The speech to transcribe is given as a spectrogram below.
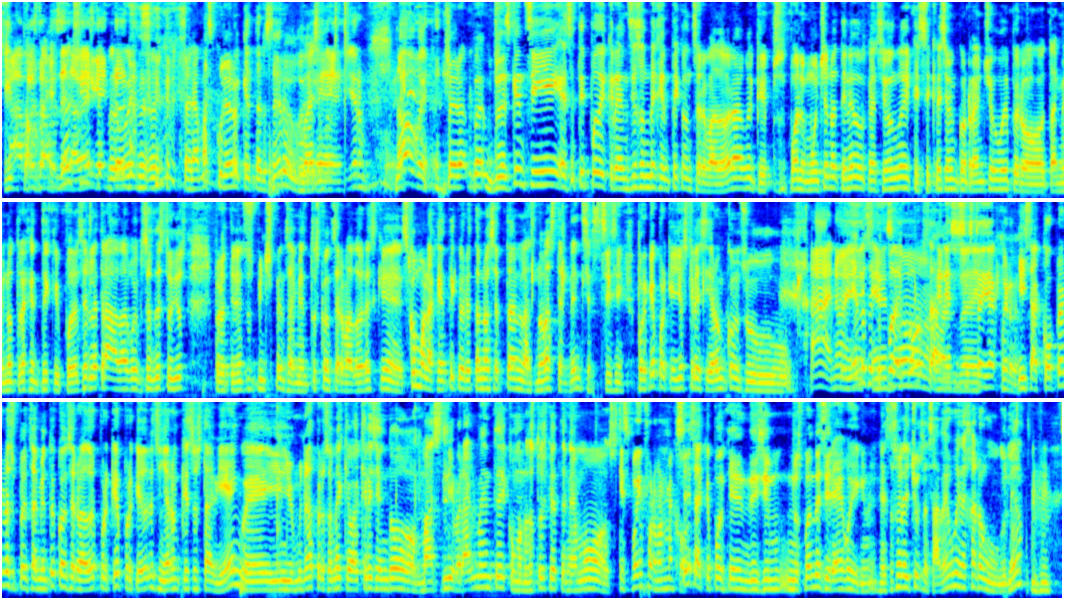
Quinto. Ah, pues estamos de No la existe, verga, pero entonces. Será más culero que tercero, güey. Pues, Eh. quiero. No, güey, pero pues es que en sí ese tipo de creencias son de gente conservadora, güey, que pues pone mucha no tiene educación, güey, que se crecieron con rancho, güey, pero también otra gente que puede ser letrada, güey, pues es de estudios, pero tienen sus pinches pensamientos conservadores que es como la gente que ahorita no aceptan las nuevas tendencias. Sí, sí. ¿Por qué? Porque ellos crecieron con su Ah, no, en, creyendo ese en tipo de eso, cosas. en eso sí güey. estoy de acuerdo. Y se acoplan a su pensamiento conservador. ¿Por qué? Porque ellos le enseñaron que eso está bien, güey. Y una persona que va creciendo más liberalmente, como nosotros que tenemos. Que se puede informar mejor. Sí, o sea, que, pues, que decimos- nos pueden decir, eh, güey, estas son lechuzas. ¿Sabes, güey? Déjalo googleo.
